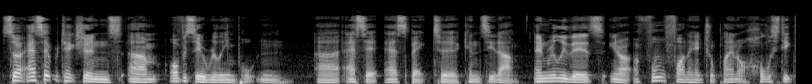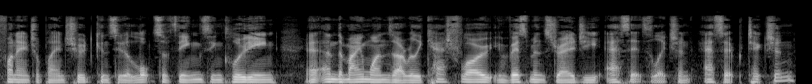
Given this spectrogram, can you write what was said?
So asset protections um, obviously a really important uh, asset aspect to consider. And really, there's you know a full financial plan or holistic financial plan should consider lots of things, including and the main ones are really cash flow, investment strategy, asset selection, asset protection,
